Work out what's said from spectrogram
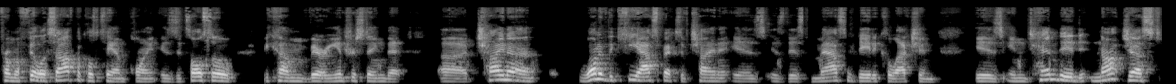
from a philosophical standpoint is it's also become very interesting that uh, China one of the key aspects of China is is this massive data collection is intended not just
